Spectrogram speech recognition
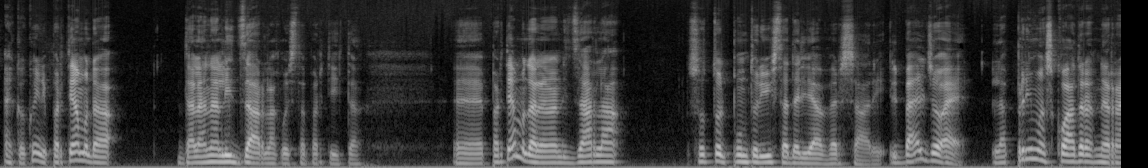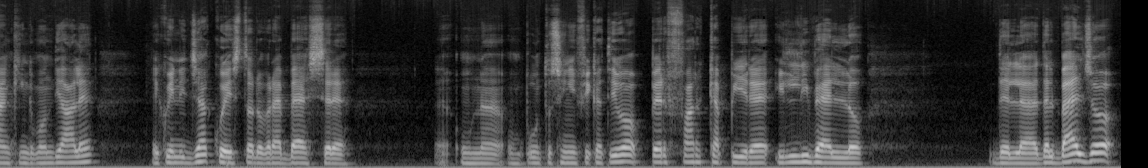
Ecco, quindi partiamo da, dall'analizzarla questa partita. Eh, partiamo dall'analizzarla sotto il punto di vista degli avversari. Il Belgio è la prima squadra nel ranking mondiale e quindi già questo dovrebbe essere eh, un, un, punto significativo per far capire il livello del, del Belgio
